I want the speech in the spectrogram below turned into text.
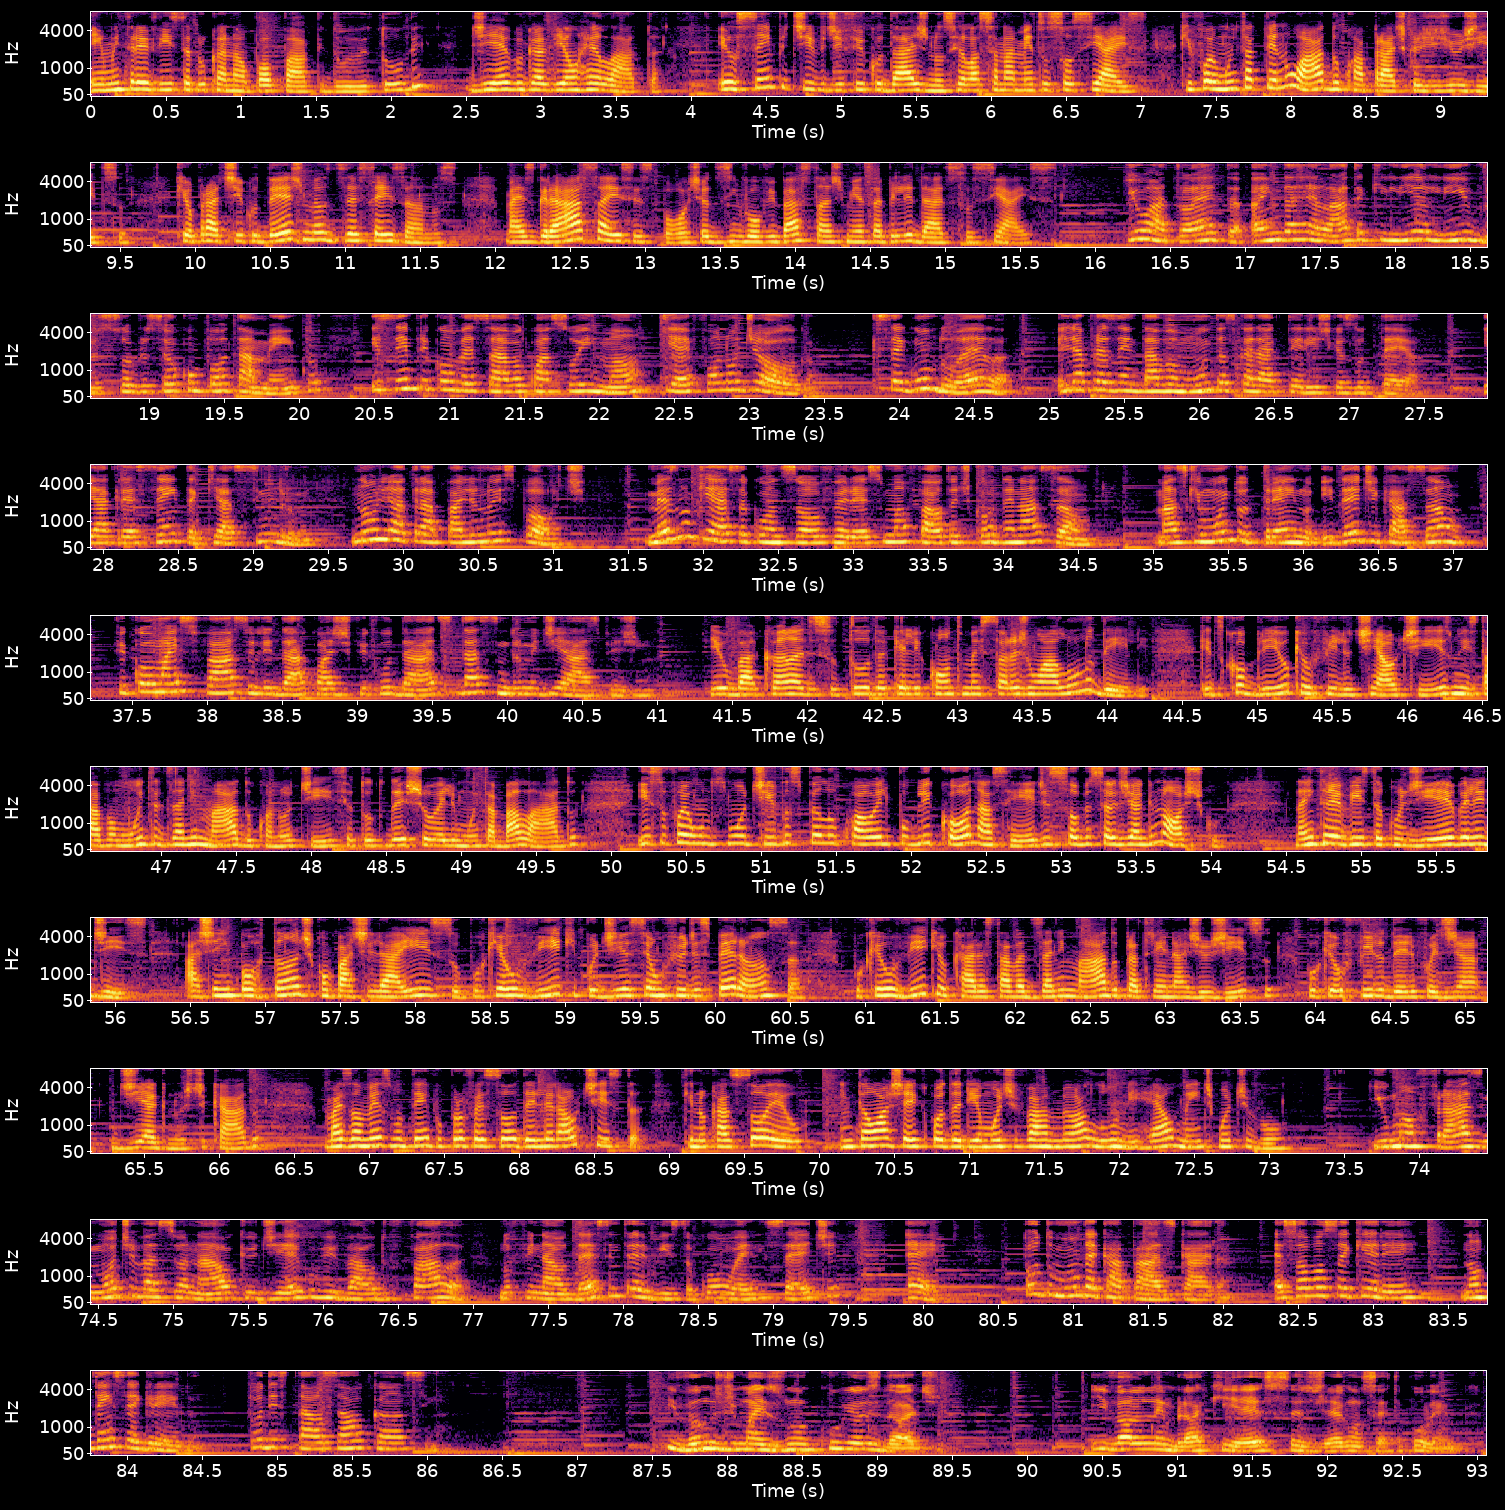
Em uma entrevista para o canal Pop-Up do YouTube, Diego Gavião relata: Eu sempre tive dificuldade nos relacionamentos sociais, que foi muito atenuado com a prática de jiu-jitsu, que eu pratico desde meus 16 anos, mas graças a esse esporte eu desenvolvi bastante minhas habilidades sociais. E o atleta ainda relata que lia livros sobre o seu comportamento e sempre conversava com a sua irmã, que é fonoaudióloga, que, segundo ela, ele apresentava muitas características do TEA, e acrescenta que a síndrome não lhe atrapalha no esporte, mesmo que essa condição ofereça uma falta de coordenação, mas que muito treino e dedicação ficou mais fácil lidar com as dificuldades da síndrome de Asperger. E o bacana disso tudo é que ele conta uma história de um aluno dele, que descobriu que o filho tinha autismo e estava muito desanimado com a notícia, tudo deixou ele muito abalado. Isso foi um dos motivos pelo qual ele publicou nas redes sobre o seu diagnóstico. Na entrevista com o Diego, ele diz: Achei importante compartilhar isso porque eu vi que podia ser um fio de esperança, porque eu vi que o cara estava desanimado para treinar jiu-jitsu, porque o filho dele foi dia diagnosticado, mas ao mesmo tempo o professor dele era autista, que no caso sou eu. Então achei que poderia motivar meu aluno e realmente motivou. E uma frase motivacional que o Diego Vivaldo fala no final dessa entrevista com o R7 é: Todo mundo é capaz, cara. É só você querer, não tem segredo. Tudo está ao seu alcance. E vamos de mais uma curiosidade. E vale lembrar que essa gera uma certa polêmica.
